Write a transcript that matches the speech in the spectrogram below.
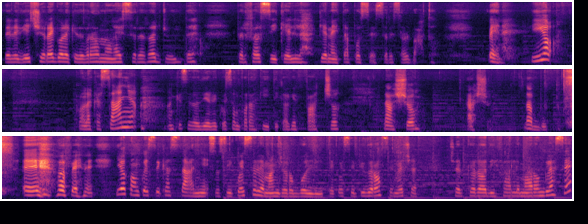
delle 10 regole che dovranno essere raggiunte per far sì che il pianeta possa essere salvato. Bene, io con la castagna, anche se devo dirvi questa è un po' rachitica che faccio, lascio, lascio, la butto. E va bene, io con queste castagne, sì, queste le mangerò bollite, queste più grosse invece cercherò di farle marron glacé.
